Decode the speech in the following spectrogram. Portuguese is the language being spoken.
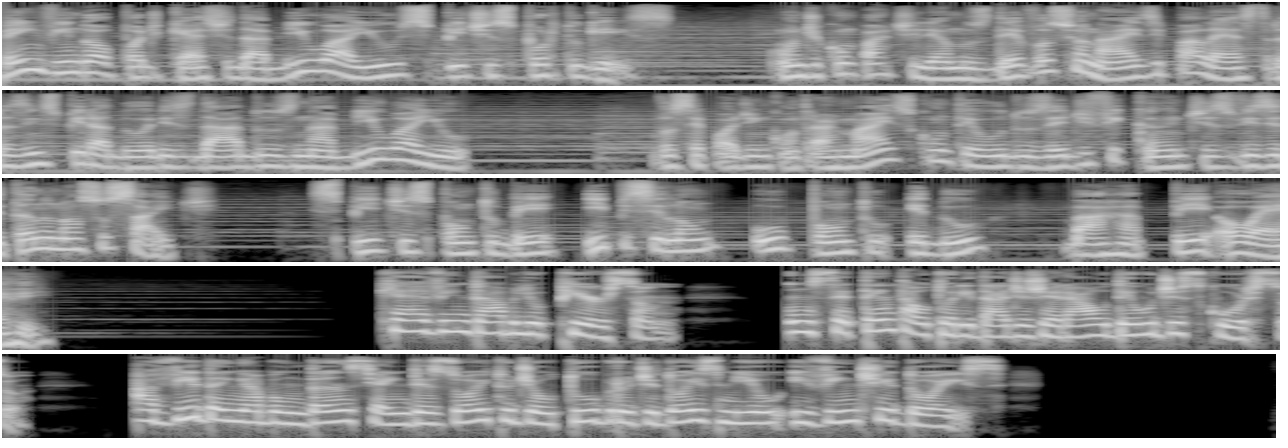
Bem-vindo ao podcast da BYU Speeches Português, onde compartilhamos devocionais e palestras inspiradores dados na BYU. Você pode encontrar mais conteúdos edificantes visitando nosso site speeches.byu.edu por. Kevin W. Pearson, um 70 autoridade geral, deu o discurso. A Vida em Abundância em 18 de outubro de 2022.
